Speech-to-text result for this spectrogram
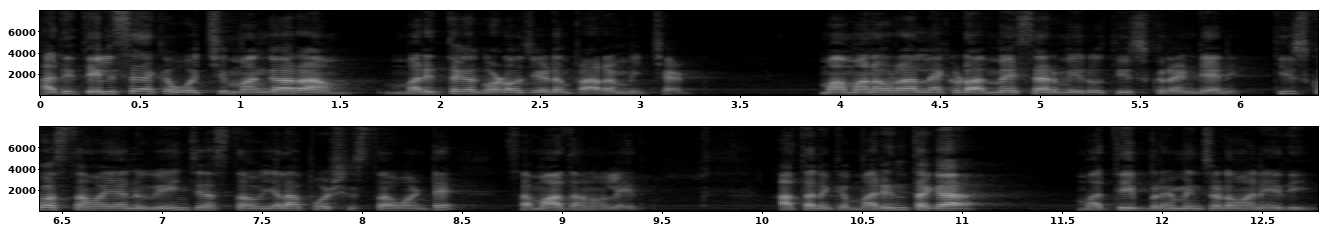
అది తెలిసాక వచ్చి మంగారాం మరింతగా గొడవ చేయడం ప్రారంభించాడు. మా మనవరాలను ఎక్కడో అమ్మేశారు మీరు తీసుకురండి అని. తీసుకొస్తామయ్యా నువ్వేం చేస్తావు ఎలా పోషిస్తావు అంటే సమాధానం లేదు. అతనికి మరింతగా మతి భ్రమించడం అనేది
